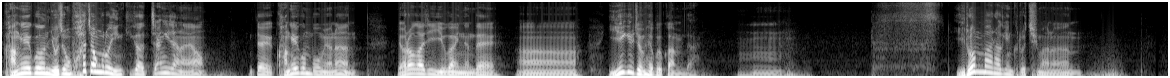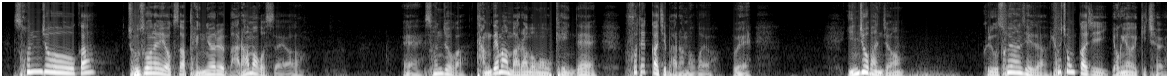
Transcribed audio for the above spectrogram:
강해군 요즘 화정으로 인기가 짱이잖아요. 근데 강해군 보면은 여러 가지 이유가 있는데 어, 이 얘기를 좀 해볼까 합니다. 음, 이런 말 하긴 그렇지만은 선조가 조선의 역사 100년을 말아먹었어요. 예, 선조가 당대만 말아먹으면 오케이인데 후대까지 말아먹어요. 왜? 인조 반정 그리고 소현세자 효종까지 영향을 끼쳐요.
